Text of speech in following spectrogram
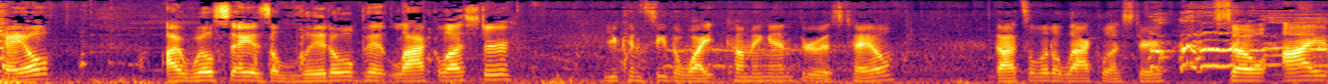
tail, I will say, is a little bit lackluster. You can see the white coming in through his tail. That's a little lackluster. So I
